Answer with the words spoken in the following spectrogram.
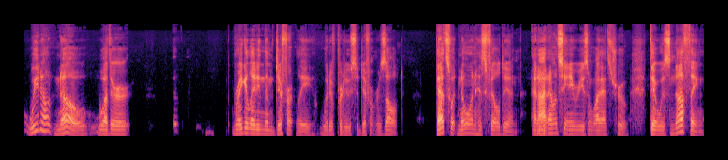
we don't know whether uh, regulating them differently would have produced a different result. That's what no one has filled in. And mm. I don't see any reason why that's true. There was nothing,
